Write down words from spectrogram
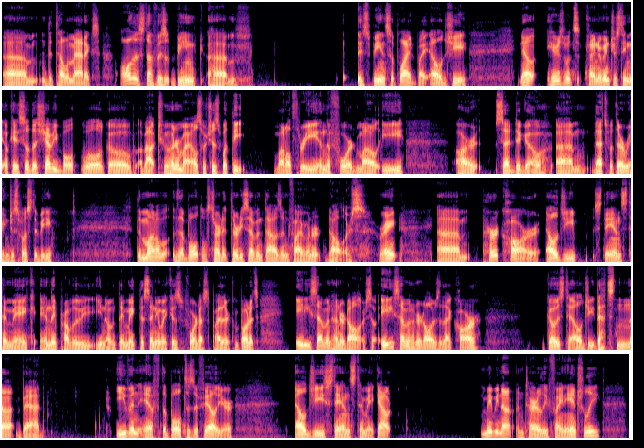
um, the telematics. All this stuff is being um, is being supplied by LG. Now, here's what's kind of interesting. Okay, so the Chevy Bolt will go about 200 miles, which is what the Model 3 and the Ford Model E are said to go. Um, that's what their range is supposed to be. The model, the Bolt will start at thirty-seven thousand five hundred dollars, right? Um, per car, LG stands to make, and they probably, you know, they make this anyway because Ford has to buy their components. Eighty-seven hundred dollars. So eighty-seven hundred dollars of that car goes to LG. That's not bad. Even if the Bolt is a failure, LG stands to make out. Maybe not entirely financially,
